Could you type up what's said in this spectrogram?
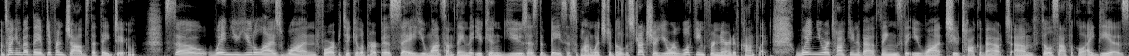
i'm talking about they have different jobs that they do so when you utilize one for a particular purpose, say you want something that you can use as the basis upon which to build a structure, you are looking for narrative conflict. When you are talking about things that you want to talk about, um, philosophical ideas,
